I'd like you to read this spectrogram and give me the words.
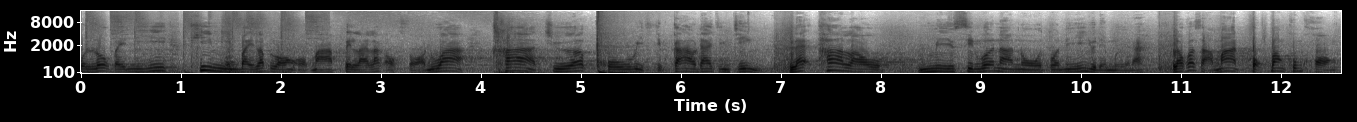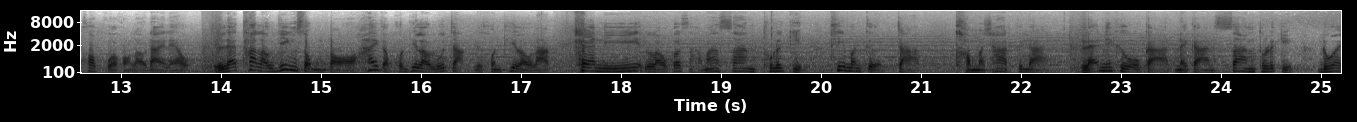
บนโลกใบนี้ที่มีใบรับรองออกมาเป็นลายลักษณ์อักษรว่าฆ่าเชื้อโควิด -19 ได้จริง ๆ และถ้าเรามีซินเวอร์นาโนตัวนี้อยู่ในมือนะ เราก็สามารถปกป้องคุ้มครองครอบครัวของเราได้แล้ว และถ้าเรายิ่งส่งต่อให้กับคนที่เรารู้จักหรือคนที่เรารัก แค่นี้เราก็สามารถสร้างธุรกิจ ที่มันเกิดจากธรรมชาติขึ้นได้ และนี่คือโอกาสในการสร้างธุรกิจด้วย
